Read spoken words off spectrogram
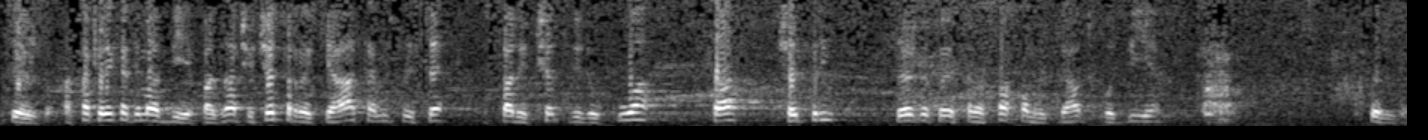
seždu. A svaki rekiat ima dvije. Pa znači četiri rekiata, misli se, u stvari četiri rukua sa četiri sežde, to jeste na svakom rekiatu po dvije sežde.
